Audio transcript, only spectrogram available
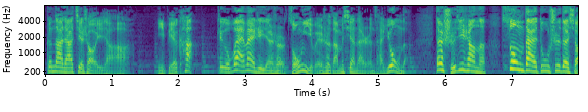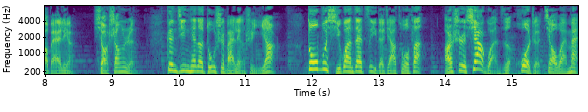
跟大家介绍一下啊，你别看这个外卖这件事儿，总以为是咱们现代人才用的，但实际上呢，宋代都市的小白领、小商人，跟今天的都市白领是一样。都不习惯在自己的家做饭，而是下馆子或者叫外卖。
